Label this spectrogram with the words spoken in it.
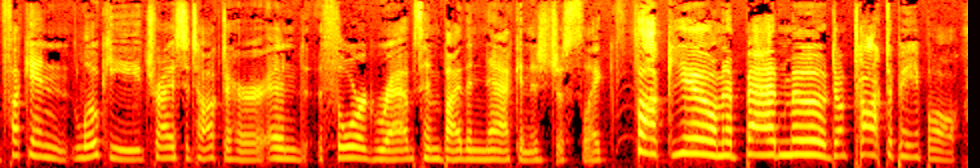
fucking Loki tries to talk to her, and Thor grabs him by the neck and is just like, "Fuck you! I'm in a bad mood. Don't talk to people."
